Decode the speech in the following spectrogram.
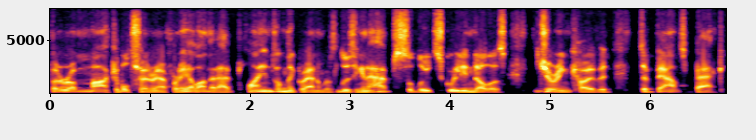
But a remarkable turnaround for an airline that had planes on the ground and was losing an absolute squillion dollars during COVID to bounce back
